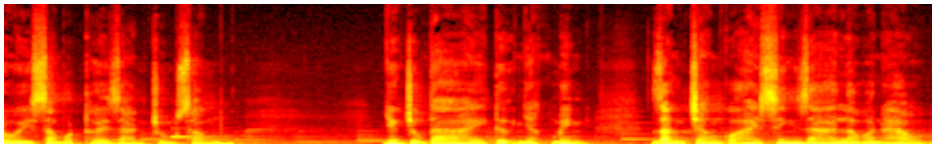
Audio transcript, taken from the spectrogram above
đôi sau một thời gian chung sống. Nhưng chúng ta hãy tự nhắc mình rằng chẳng có ai sinh ra là hoàn hảo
